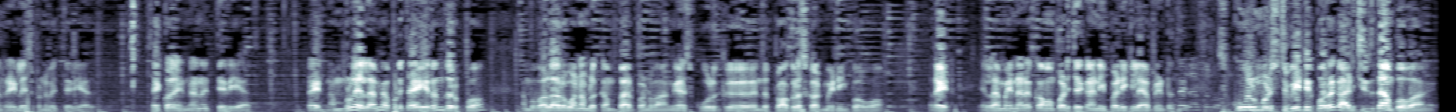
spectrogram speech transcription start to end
நான் ரியலைஸ் பண்ணவே தெரியாது. சைக்காலஜி என்னன்னு தெரியாது. ரைட் நம்மளும் எல்லாமே அப்படித்தான் இருந்திருப்போம். நம்ம வளருவோம் நம்மள கம்பேர் பண்ணுவாங்க. ஸ்கூலுக்கு இந்த ப்ராக்ரஸ் கார்டு மீட்டிங் போவோம். ரைட் எல்லாமே நடக்கும். அவன் படிச்சிருக்கான் நீ படிக்கல அப்படின்றது ஸ்கூல் முடிச்சுட்டு வீட்டுக்கு போறதுக்கு அடிச்சிட்டு தான் போவாங்க.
